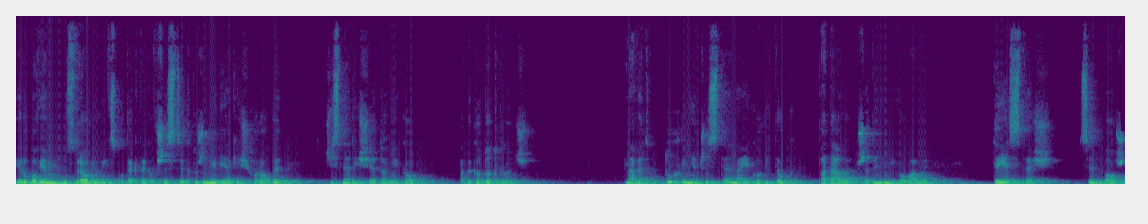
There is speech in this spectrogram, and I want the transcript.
Wielu bowiem uzdrowił i wskutek tego wszyscy, którzy mieli jakieś choroby, cisnęli się do niego, aby go dotknąć. Nawet duchy nieczyste na jego widok padały przed nim i wołały: Ty jesteś syn Boży.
